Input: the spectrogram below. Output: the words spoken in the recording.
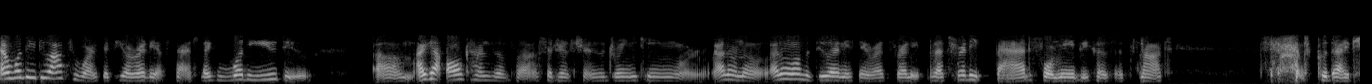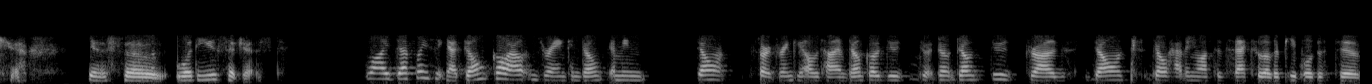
and what do you do afterwards if you're already upset? Like, what do you do? Um, I got all kinds of uh, suggestions, drinking or I don't know. I don't want to do anything that's really that's really bad for me because it's not it's not a good idea. Yeah. So, what do you suggest? Well, I definitely think yeah. Don't go out and drink, and don't. I mean, don't start drinking all the time. Don't go do don't don't do drugs. Don't go having lots of sex with other people just to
